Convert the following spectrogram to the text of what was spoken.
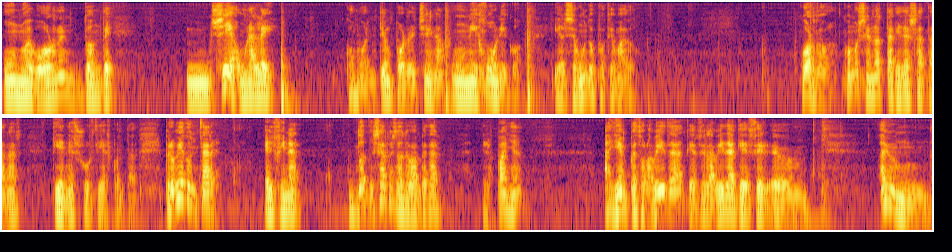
un nuevo orden donde mm, sea una ley, como en tiempos de China, un hijo único, y el segundo pues quemado. Gordo, ¿cómo se nota que ya Satanás tiene sus días contados? Pero voy a contar el final. ¿Dónde, ¿Sabes dónde va a empezar? En España. Allí empezó la vida, que es la vida que decir... Eh, hay un,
